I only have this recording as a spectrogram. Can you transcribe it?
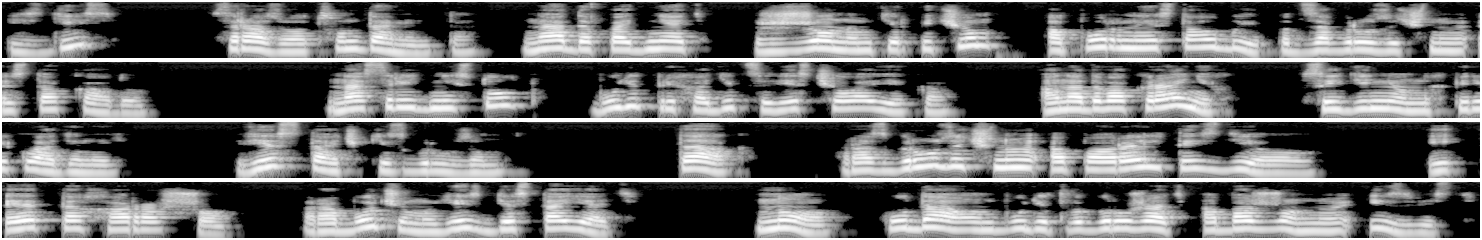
и здесь, сразу от фундамента, надо поднять сжженным кирпичом опорные столбы под загрузочную эстакаду. На средний столб будет приходиться вес человека, а на два крайних, соединенных перекладиной, вес тачки с грузом. Так, разгрузочную аппарель ты сделал, и это хорошо. Рабочему есть где стоять. Но куда он будет выгружать обожженную известь?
